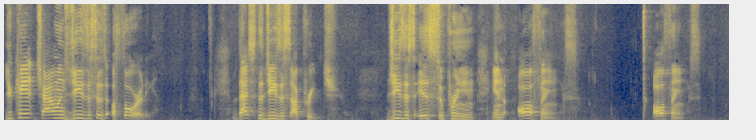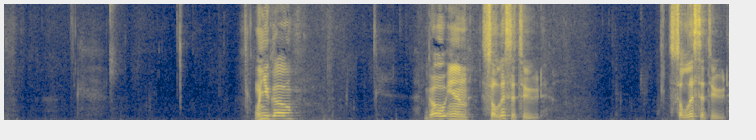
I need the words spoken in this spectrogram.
You can't challenge Jesus' authority. That's the Jesus I preach. Jesus is supreme in all things. All things. When you go, go in solicitude. Solicitude,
